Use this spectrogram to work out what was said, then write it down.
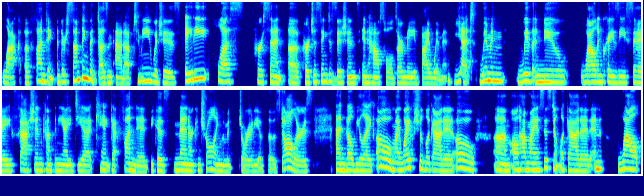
lack of funding. And there's something that doesn't add up to me, which is 80 plus percent of purchasing decisions in households are made by women. Yet, women with a new wild and crazy say fashion company idea can't get funded because men are controlling the majority of those dollars. And they'll be like oh my wife should look at it. Oh um, i'll have my assistant look at it. And while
